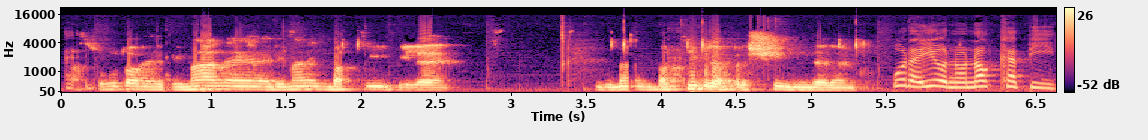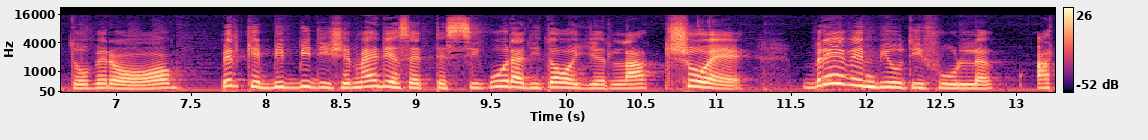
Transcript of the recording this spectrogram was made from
Assolutamente, rimane, rimane imbattibile. Rimane imbattibile a prescindere. Ora io non ho capito però perché BB dice Mediaset è sicura di toglierla, cioè Brave and Beautiful ha,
